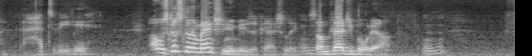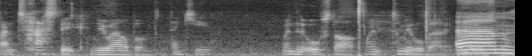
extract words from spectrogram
I had to be here. I was just going to mention your music actually, so I'm glad you brought it up. Fantastic new album. Thank you. When did it all start? When, tell me all about it. Um,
